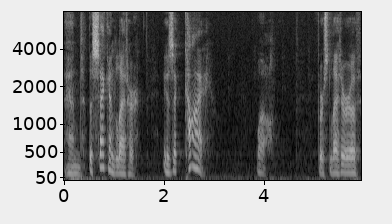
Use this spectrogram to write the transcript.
And the second letter is a chi. Well, first letter of,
